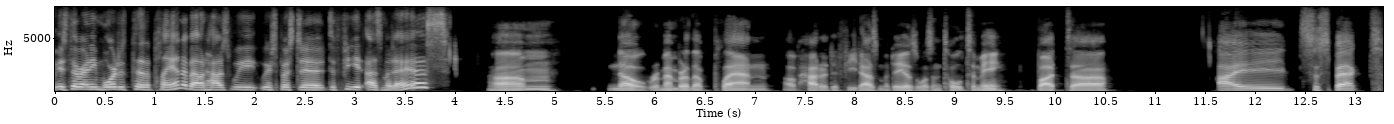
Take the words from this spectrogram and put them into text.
is there any more to the plan about how we we're supposed to defeat Asmodeus? Um, no. Remember the plan of how to defeat Asmodeus wasn't told to me, but uh, I suspect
